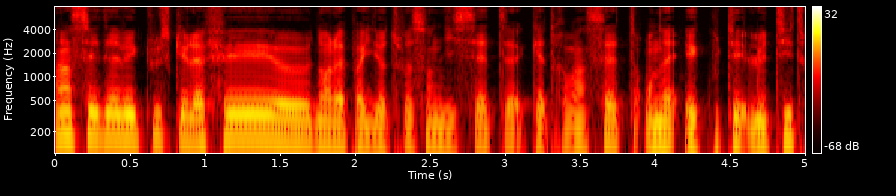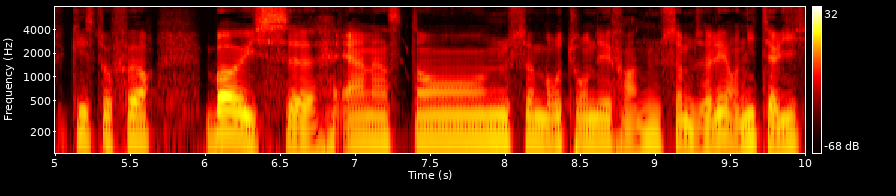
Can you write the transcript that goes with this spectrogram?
un CD avec tout ce qu'elle a fait euh, dans la période 77-87. On a écouté le titre Christopher Boyce. Et à l'instant, nous sommes retournés, enfin nous sommes allés en Italie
